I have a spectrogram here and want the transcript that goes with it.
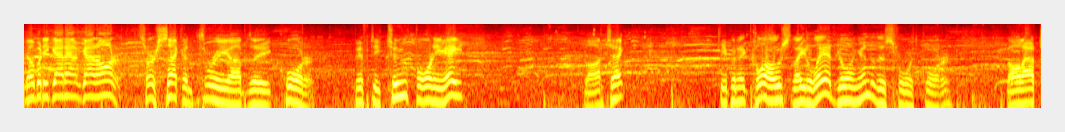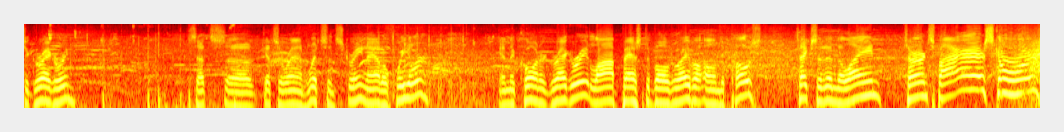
nobody got out and got on her. It's her second three of the quarter. 52 48. La Tech keeping it close. They led going into this fourth quarter. Ball out to Gregory. Sets, uh, gets around Whitson screen. Now to Wheeler. In the corner, Gregory. Lob pass to Boldreva on the post. Takes it in the lane. Turns, fires, scores.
